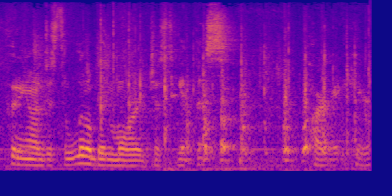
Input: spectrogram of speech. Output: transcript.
Putting on just a little bit more just to get this part right here.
